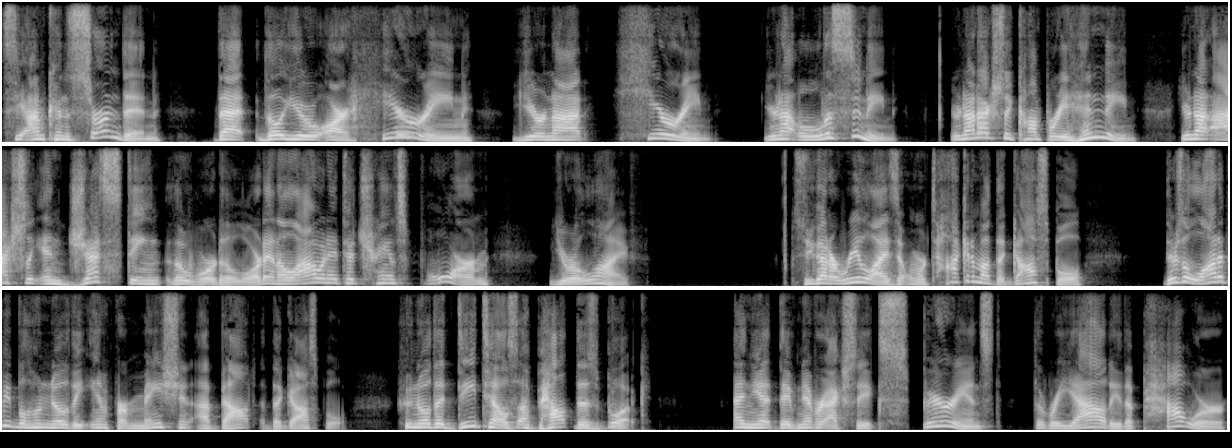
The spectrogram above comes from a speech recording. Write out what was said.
See, I'm concerned then that though you are hearing, you're not hearing. You're not listening. You're not actually comprehending. You're not actually ingesting the word of the Lord and allowing it to transform your life. So you got to realize that when we're talking about the gospel, there's a lot of people who know the information about the gospel, who know the details about this book, and yet they've never actually experienced the reality, the power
